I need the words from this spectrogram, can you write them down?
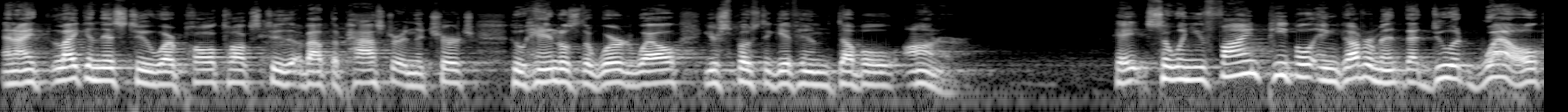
And I liken this to where Paul talks to about the pastor in the church who handles the word well. You're supposed to give him double honor. Okay, so when you find people in government that do it well,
